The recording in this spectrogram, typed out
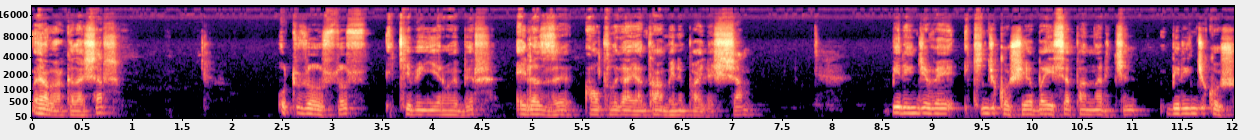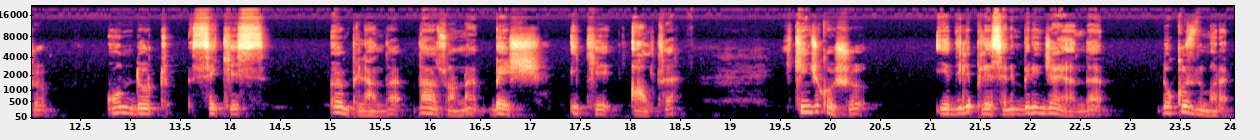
Merhaba arkadaşlar. 30 Ağustos 2021 Elazığ altılı ganyan tahmini paylaşacağım. Birinci ve ikinci koşuya bahis yapanlar için birinci koşu 14-8 ön planda daha sonra 5-2-6 İkinci koşu yedili plesenin birinci ayağında 9 numara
